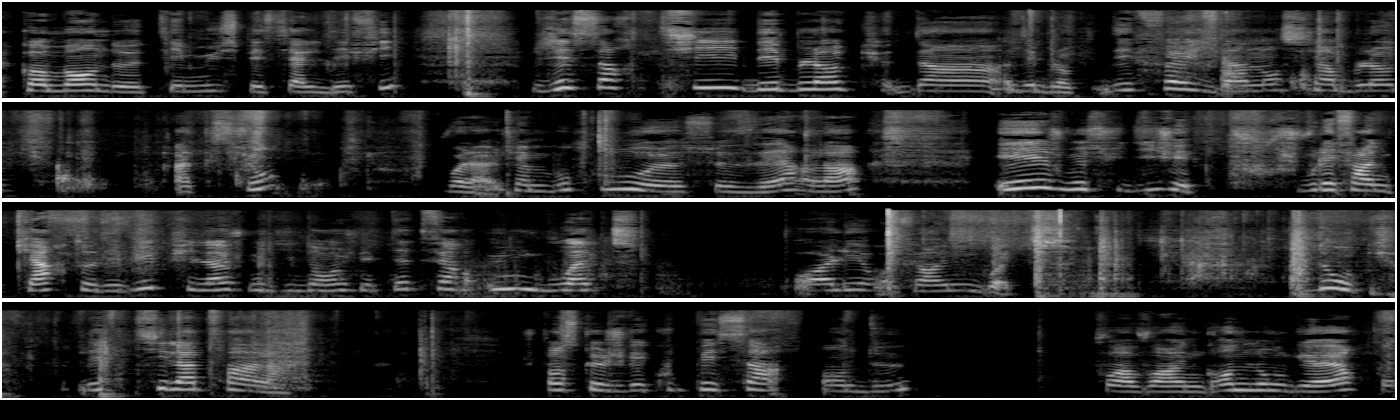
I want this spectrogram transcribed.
commande Temu spécial défi. J'ai sorti des blocs d'un des blocs, des feuilles d'un ancien bloc action. Voilà, j'aime beaucoup euh, ce vert là. Et je me suis dit, je voulais faire une carte au début. Puis là, je me dis, non, je vais peut-être faire une boîte. Bon, allez, on va faire une boîte. Donc, les petits lapins là. Je pense que je vais couper ça en deux. Pour avoir une grande longueur. Pour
